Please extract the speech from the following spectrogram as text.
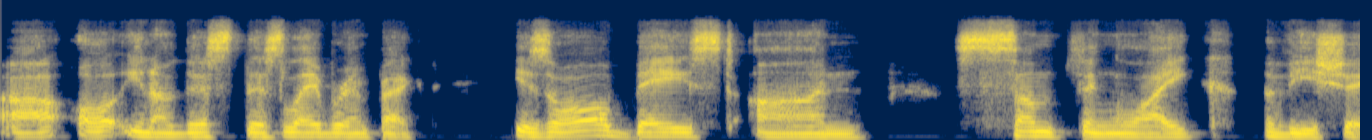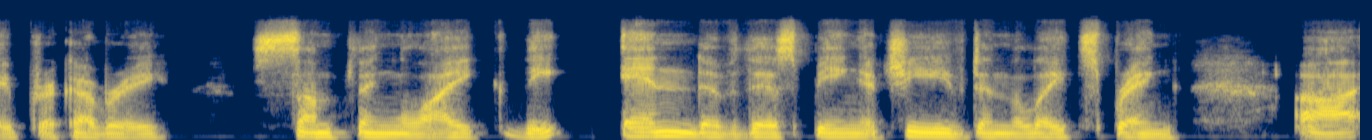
uh, all, you know, this, this labor impact is all based on something like a V-shaped recovery, something like the end of this being achieved in the late spring, uh,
